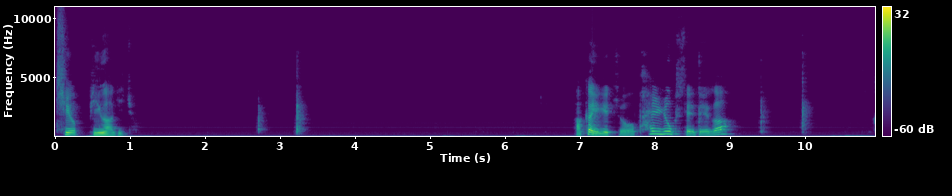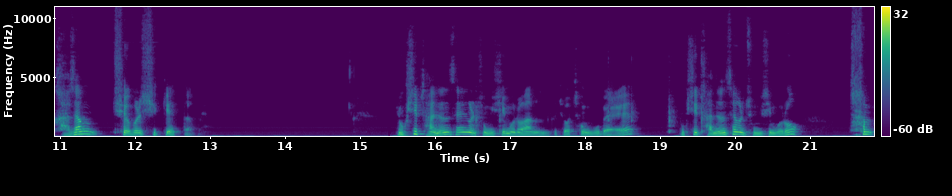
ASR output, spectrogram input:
취업 빙하기죠. 아까 얘기했죠. 86세대가 가장 취업을 쉽게 했다고요. 64년생을 중심으로 하는, 그죠? 1964년생을 중심으로 참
